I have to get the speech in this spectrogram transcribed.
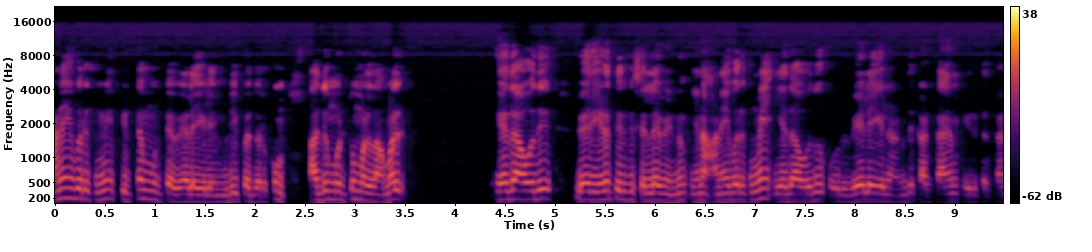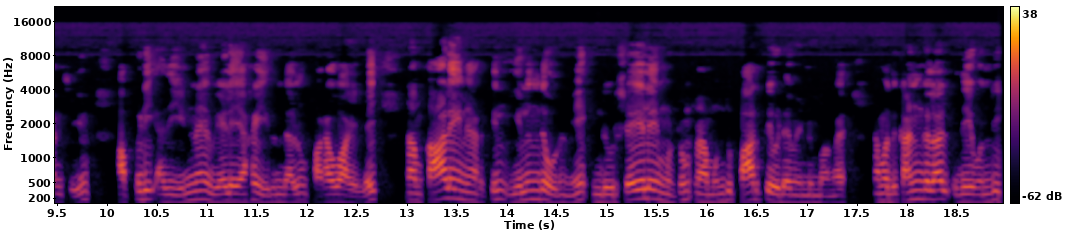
அனைவருக்குமே திட்டமிட்ட வேலைகளை முடிப்பதற்கும் அது மட்டுமல்லாமல் ஏதாவது வேறு இடத்திற்கு செல்ல வேண்டும் என அனைவருக்குமே ஏதாவது ஒரு வேலைகளானது கட்டாயம் இருக்கத்தான் செய்யும். அப்படி அது என்ன வேலையாக இருந்தாலும் பரவாயில்லை. நாம் காலை நேரத்தில் எழுந்த உடனே இந்த ஒரு செயலை மட்டும் நாம் வந்து பார்த்து விட வேண்டுமாங்க. நமது கண்களால் இதை வந்து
